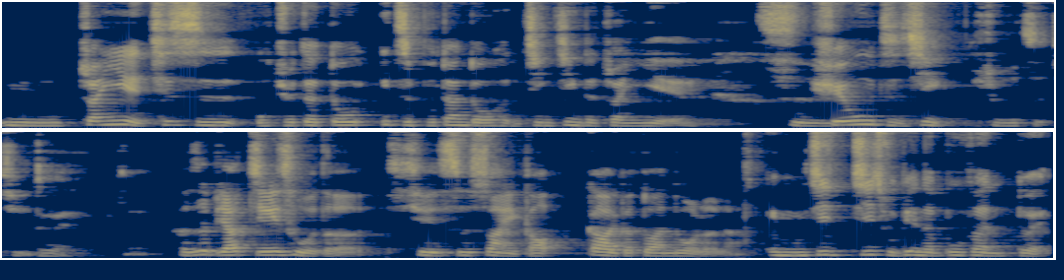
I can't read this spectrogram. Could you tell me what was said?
嗯，专业其实我觉得都一直不断都很精进的专业，是学无止境，学无止境。对，可是比较基础的，其实是算一告告一个段落了啦。嗯，基基础片的部分，对。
